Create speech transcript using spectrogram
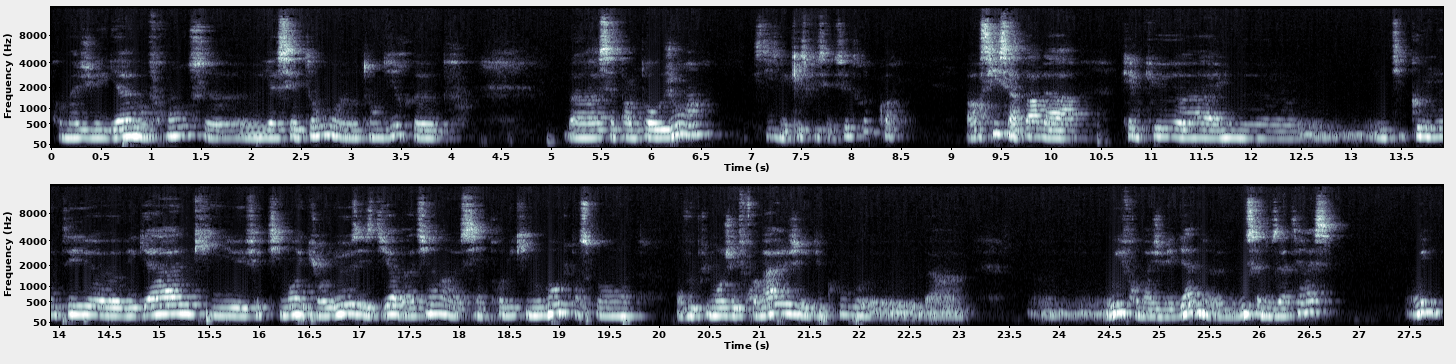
Fromage vegan en France, euh, il y a 7 ans, euh, autant dire que bah, ça parle pas aux gens. Hein. Ils se disent mais qu'est-ce que c'est que ce truc quoi? Alors si ça parle à quelques à une, petite communauté euh, végane qui effectivement est curieuse et se dit ah bah tiens c'est un produit qui nous manque parce qu'on on veut plus manger de fromage et du coup bah, oui fromage vegan nous ça nous intéresse oui,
